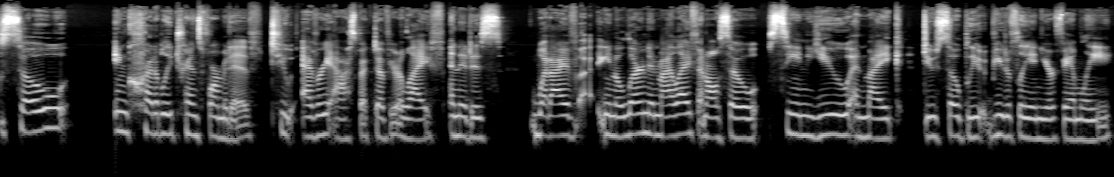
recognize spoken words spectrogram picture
so incredibly transformative to every aspect of your life. And it is what I've you know learned in my life and also seen you and Mike do so beautifully in your family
